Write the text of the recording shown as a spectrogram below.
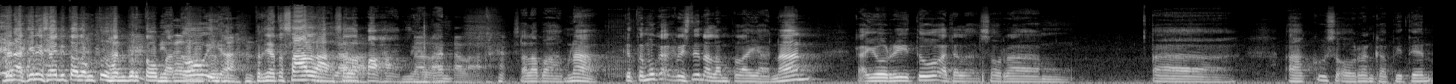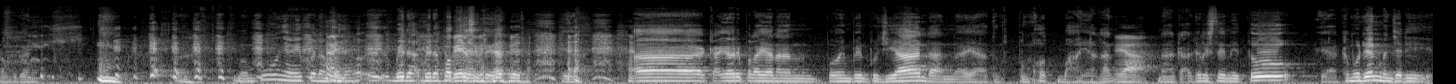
Dan akhirnya saya ditolong Tuhan bertobat. Ditolong oh iya, Tuhan. ternyata salah, salah, paham ya salah, kan. salah. Salah paham. Nah, ketemu Kak Christine dalam pelayanan. Kak Yori itu adalah seorang ah, aku seorang kapiten, oh bukan. mempunyai penampilan oh, eh, beda beda podcast Beda, itu ya. beda, beda. Iya. Eh, Kak Yori pelayanan pemimpin pujian dan eh, ya pengkhotbah ya kan. Iya. Nah, Kak Christine itu ya kemudian menjadi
